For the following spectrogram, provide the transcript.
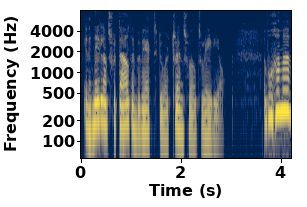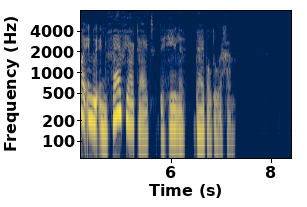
in het Nederlands vertaald en bewerkt door Transworld Radio. Een programma waarin we in vijf jaar tijd de hele Bijbel doorgaan.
